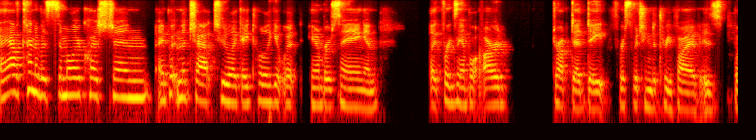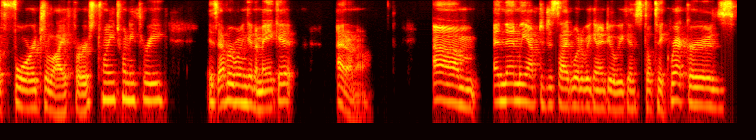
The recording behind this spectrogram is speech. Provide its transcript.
I have kind of a similar question. I put in the chat too, like I totally get what Amber's saying. And like, for example, our drop dead date for switching to 3.5 is before July 1st, 2023. Is everyone going to make it? I don't know. Um, and then we have to decide what are we going to do? We can still take records.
